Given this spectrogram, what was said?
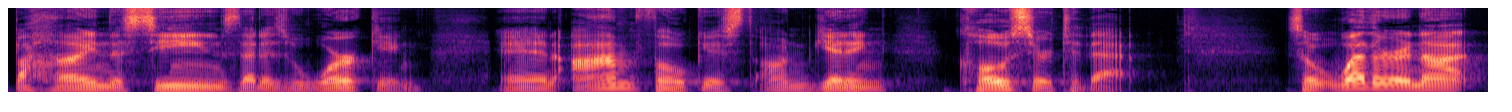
behind the scenes that is working. And I'm focused on getting closer to that. So, whether or not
